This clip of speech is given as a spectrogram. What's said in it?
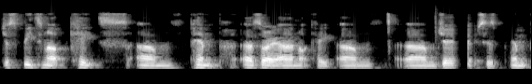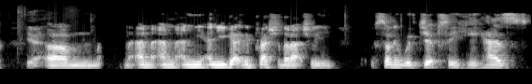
just beaten up Kate's um, pimp. Uh, sorry, uh, not Kate. Um, um, Gypsy's pimp. Yeah, Um, and and and and you get the impression that actually, certainly with Gypsy, he has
